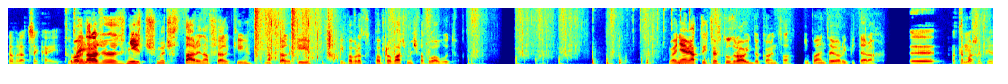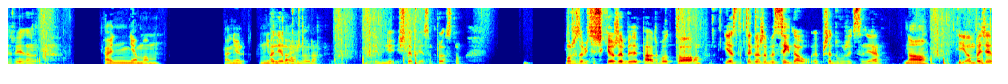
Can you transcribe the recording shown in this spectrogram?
Dobra, czekaj. Tutaj... Tutaj na razie zniszczmy stary na wszelki, na wszelki i po prostu poprowadźmy światłowód. Bo ja nie wiem jak ty chcesz to zrobić do końca. I pamiętaj o repeaterach. e, a ty masz Piotr jeden. A nie mam. A nie, nie, A nie rzucaj. mam, dobra. Nie, nie, ślepy jestem po prostu. Może zrobić coś takiego, żeby. Patrz, bo to jest do tego, żeby sygnał e, przedłużyć, co nie? No, I on będzie.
